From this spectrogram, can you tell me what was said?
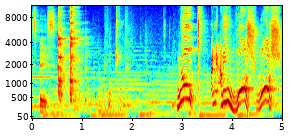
Space. No, I mean, I mean, wash, wash.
